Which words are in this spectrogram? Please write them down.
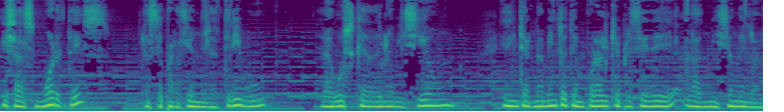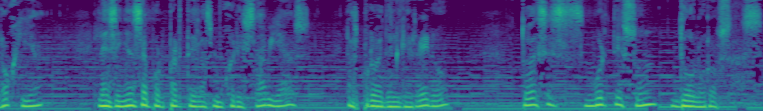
Esas muertes, la separación de la tribu, la búsqueda de una visión, el internamiento temporal que precede a la admisión en la logia, la enseñanza por parte de las mujeres sabias, las pruebas del guerrero, todas esas muertes son dolorosas,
